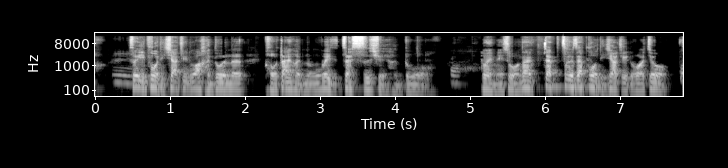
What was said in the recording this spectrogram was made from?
嗯，这一破底下去的话，很多人的口袋可能会再失血很多。哦，对，没错。那在这个再破底下去的话，就不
